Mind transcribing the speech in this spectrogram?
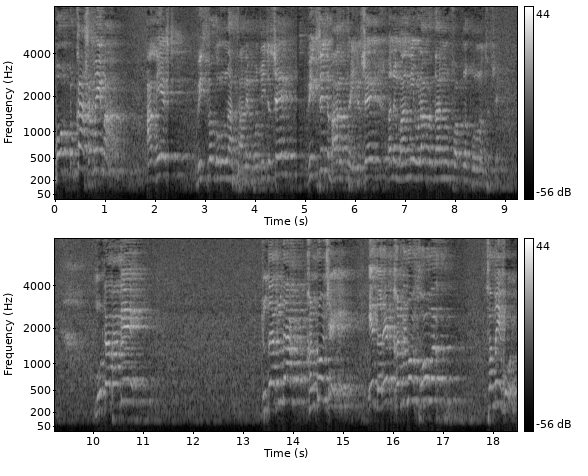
બહુ ટૂંકા સમયમાં આ દેશ વિશ્વગુરુના સ્થાને પહોંચી જશે, વિકસિત ભારત થઈ જશે અને માનનીય વડાપ્રધાનનું સ્વપ્ન પૂર્ણ થશે. મોટાભાગે જુદા જુદા ખંડો છે. એ દરેક ખંડનો સો વર્ષ સમય હોય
